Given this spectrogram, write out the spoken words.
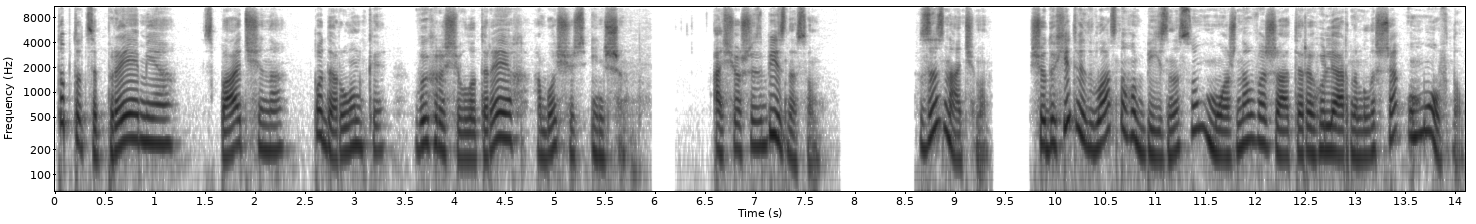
Тобто це премія, спадщина, подарунки, виграші в лотереях або щось інше. А що ж із бізнесом? Зазначимо, що дохід від власного бізнесу можна вважати регулярним лише умовно.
